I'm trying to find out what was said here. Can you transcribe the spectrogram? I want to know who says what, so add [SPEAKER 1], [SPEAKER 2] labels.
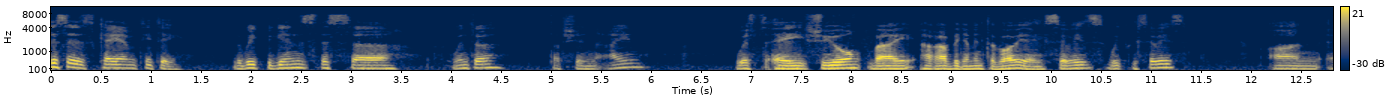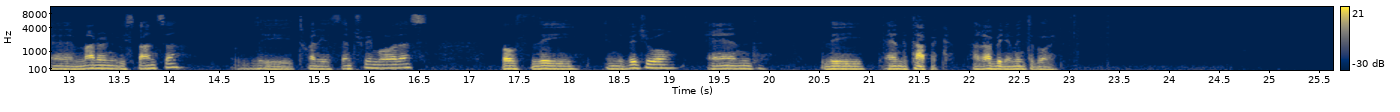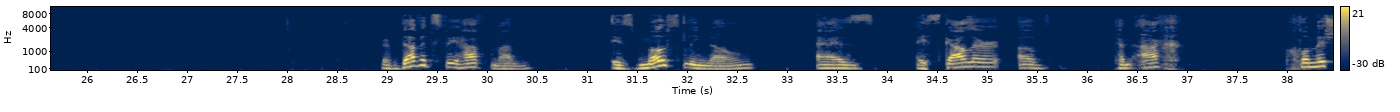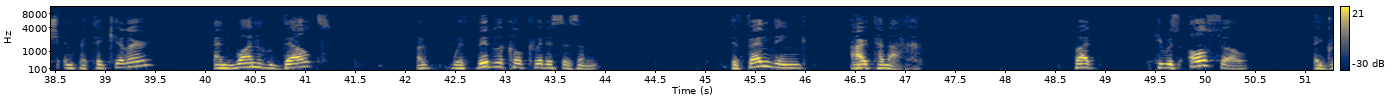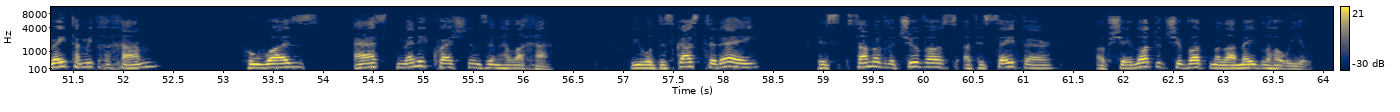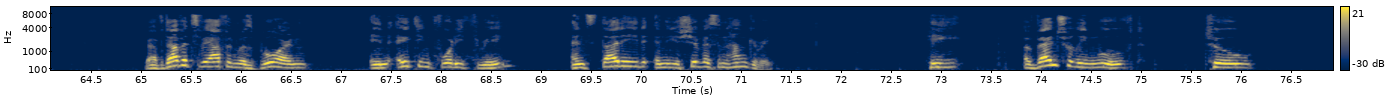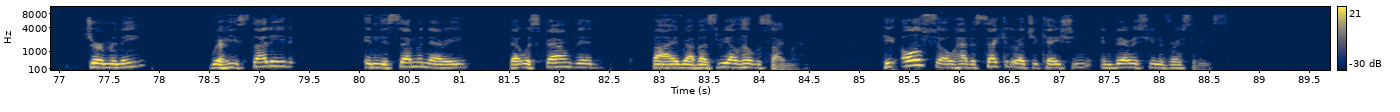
[SPEAKER 1] This is KMTT. The week begins this uh, winter, Tafshin Ayin, with a shiur by Harav Binyamin Tabory, a series, weekly series, on uh, modern responsa of the 20th century, more or less, both the individual and the and the topic. Harav Binyamin Tabory.
[SPEAKER 2] Reb David Tzvi Hoffman is mostly known as a scholar of Tanakh, Chumash in particular, and one who dealt uh, with biblical criticism, defending our Tanakh. But he was also a great Talmid Chacham who was asked many questions in halacha. We will discuss today his some of the tshuvos of his sefer of Sheilot Tshuvot Malamed Lahoil. Rav David Tzvi was born in 1843 and studied in the yeshivas in Hungary. He eventually moved to Germany, where he studied in the seminary that was founded by Rav Azriel Hildesheimer. He also had a secular education in various universities.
